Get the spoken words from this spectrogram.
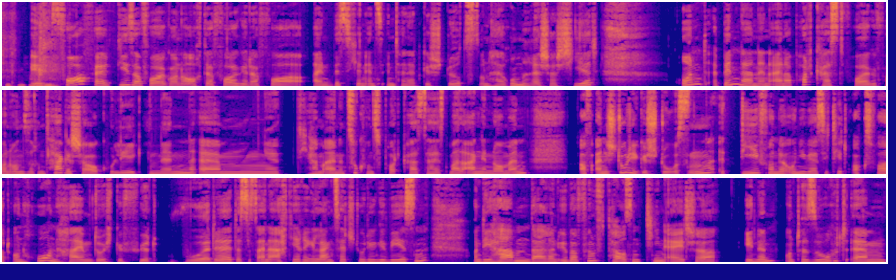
im Vorfeld dieser Folge und auch der Folge davor ein bisschen ins Internet gestürzt und herumrecherchiert und bin dann in einer Podcast-Folge von unseren Tagesschau-KollegInnen, ähm, die haben einen Zukunftspodcast, der heißt Mal angenommen, auf eine Studie gestoßen, die von der Universität Oxford und Hohenheim durchgeführt wurde. Das ist eine achtjährige Langzeitstudie gewesen. Und die haben darin über 5000 TeenagerInnen untersucht, ähm,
